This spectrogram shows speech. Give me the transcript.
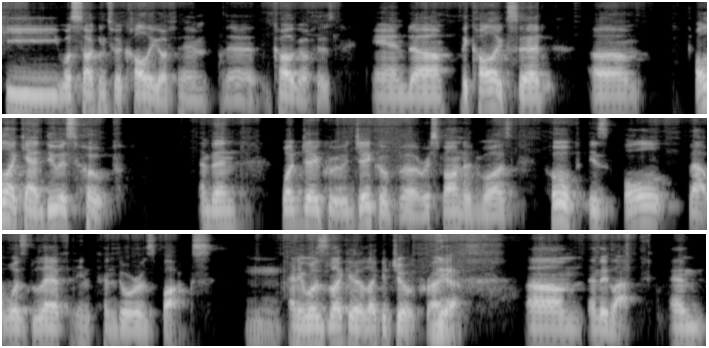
he was talking to a colleague of him, a colleague of his, and uh, the colleague said, um, "All I can do is hope." And then what Jacob, Jacob uh, responded was, "Hope is all that was left in Pandora's box," Mm, and it was like a like a joke, right? Yeah, um, and they laughed. And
